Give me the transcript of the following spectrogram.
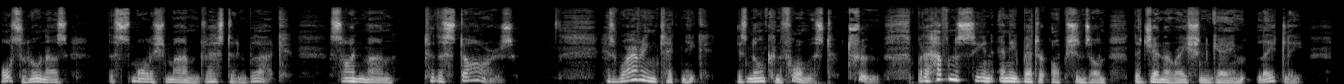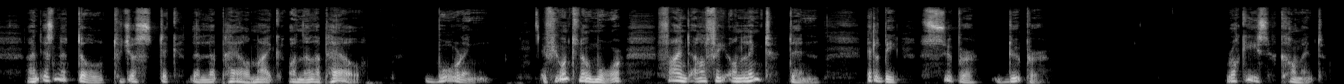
Also known as the smallish man dressed in black, sound man to the stars. His wiring technique is nonconformist, true, but I haven't seen any better options on the generation game lately. And isn't it dull to just stick the lapel mic on the lapel? Boring. If you want to know more, find Alfie on LinkedIn. It'll be super duper. Rocky's comment.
